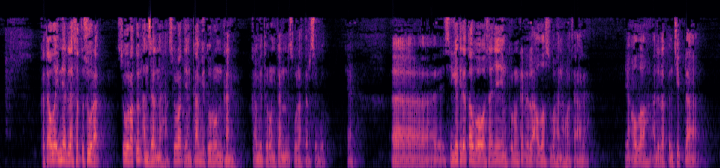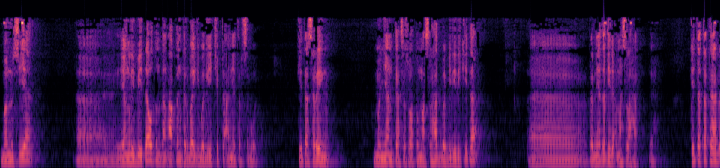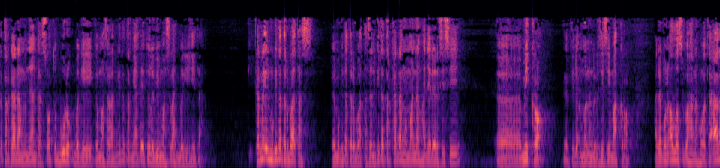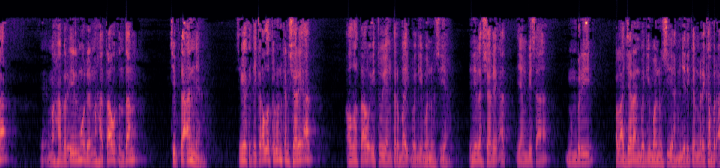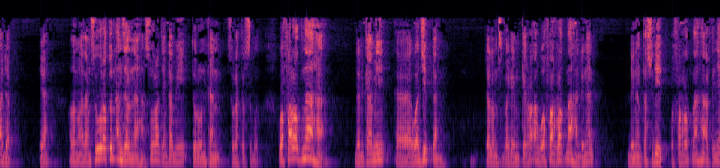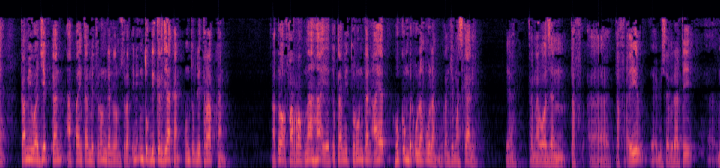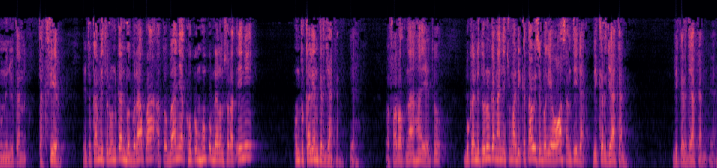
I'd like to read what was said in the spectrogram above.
Kata Allah ini adalah satu surat. Suratun anzalnaha, surat yang kami turunkan. Kami turunkan surat tersebut. Ya. Uh, sehingga kita tahu bahwasanya yang turunkan adalah Allah Subhanahu wa taala. Yang Allah adalah pencipta manusia uh, yang lebih tahu tentang apa yang terbaik bagi ciptaannya tersebut. Kita sering menyangka sesuatu maslahat bagi diri kita uh, ternyata tidak maslahat ya. Kita terkadang, menyangka sesuatu buruk bagi kemaslahatan kita ternyata itu lebih maslahat bagi kita. Karena ilmu kita terbatas, ilmu kita terbatas dan kita terkadang memandang hanya dari sisi uh, mikro, ya, tidak memandang dari sisi makro. Adapun Allah Subhanahu wa taala ya, Maha berilmu dan Maha tahu tentang ciptaannya. Sehingga ketika Allah turunkan syariat, Allah tahu itu yang terbaik bagi manusia. Inilah syariat yang bisa memberi pelajaran bagi manusia, menjadikan mereka beradab. Ya, Allah mengatakan suratun anzalnaha, surat yang kami turunkan surat tersebut. Wa faradnaha dan kami uh, wajibkan dalam sebagian qiraah wa faradnaha dengan dengan tasydid. Wa faradnaha artinya kami wajibkan apa yang kami turunkan dalam surat ini untuk dikerjakan, untuk diterapkan. Atau farradnaha yaitu kami turunkan ayat hukum berulang-ulang, bukan cuma sekali. Ya, karena wazan taf, taf'il ya, bisa berarti uh, menunjukkan takfir. Itu kami turunkan beberapa atau banyak hukum-hukum dalam surat ini untuk kalian kerjakan, ya. Wa faradnaha yaitu bukan diturunkan hanya cuma diketahui sebagai wawasan tidak, dikerjakan. Dikerjakan, ya.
